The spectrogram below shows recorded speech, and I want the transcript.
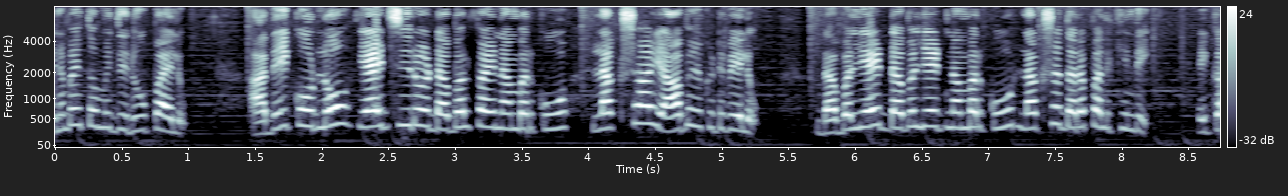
ఎనభై తొమ్మిది రూపాయలు. అదే కోడ్లో ఎయిట్ జీరో డబల్ ఫైవ్ నంబర్కు లక్ష యాభై ఒకటి వేలు. డబల్ ఎయిట్ డబల్ ఎయిట్ నంబర్కు లక్ష ధర పలికింది. ఇక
